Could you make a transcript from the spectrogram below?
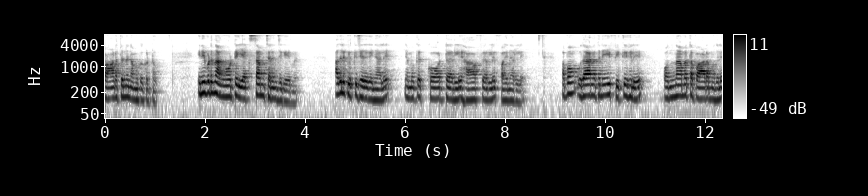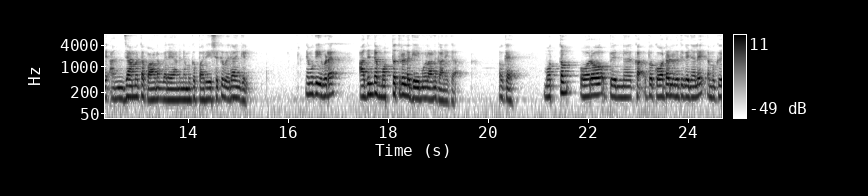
പാഠത്തിനും നമുക്ക് കിട്ടും. ഇനി ഇവിടുന്ന് അങ്ങോട്ട് എക്സാം ചലഞ്ച് ഗെയിം അതിൽ ക്ലിക്ക് ചെയ്ത് കഴിഞ്ഞാൽ നമുക്ക് ക്വാർട്ടർലി ഹാഫ് ഇയർലി ഫൈനർലി അപ്പം ഉദാഹരണത്തിന് ഈ ഫിക്കിൽ ഒന്നാമത്തെ പാഠം മുതൽ അഞ്ചാമത്തെ പാഠം വരെയാണ് നമുക്ക് പരീക്ഷയ്ക്ക് വരാമെങ്കിൽ നമുക്ക് ഇവിടെ അതിന്റെ മൊത്തത്തിലുള്ള ഗെയിമുകളാണ് കാണിക്കുക ഓക്കെ മൊത്തം ഓരോ പിന്നെ ഇപ്പോൾ ക്വാർട്ടറിൽ എടുത്തു കഴിഞ്ഞാൽ നമുക്ക്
